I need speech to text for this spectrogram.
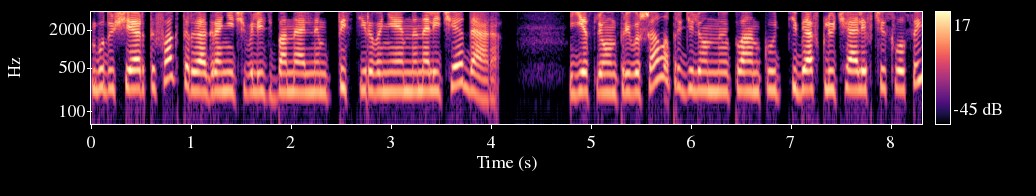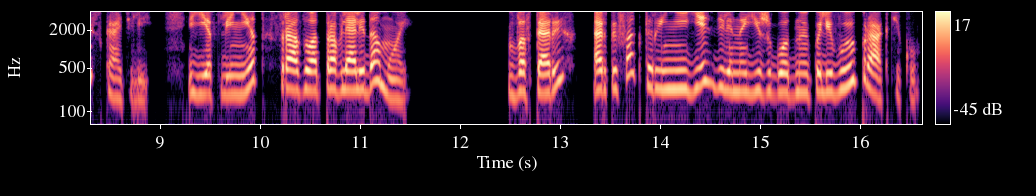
Будущие артефакторы ограничивались банальным тестированием на наличие дара. Если он превышал определенную планку, тебя включали в число соискателей. Если нет, сразу отправляли домой. Во-вторых, артефакторы не ездили на ежегодную полевую практику,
